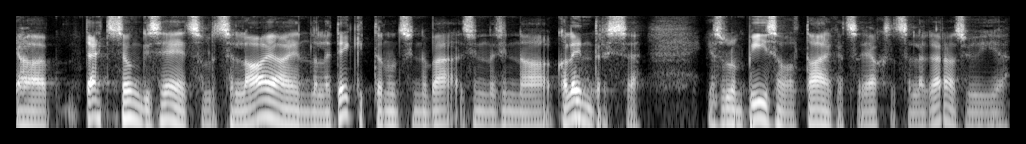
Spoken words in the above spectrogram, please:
ja tähtis ongi see, et sa oled selle aja endale tekitanud sinna, sinna, sinna kalendrisse ja sul on piisavalt aega, et sa jaksad sellega ära süüa.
